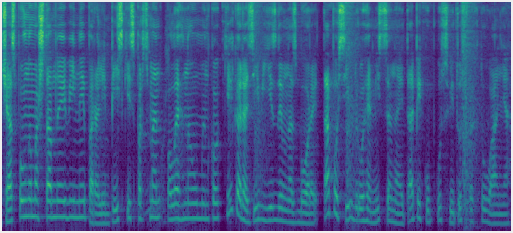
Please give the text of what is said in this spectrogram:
час повномасштабної війни паралімпійський спортсмен Олег Науменко кілька разів їздив на збори та посів друге місце на етапі Кубку світу з фехтування.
